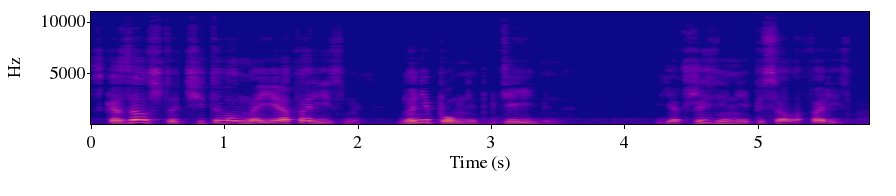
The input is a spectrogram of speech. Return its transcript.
сказал, что читывал мои афоризмы, но не помнит, где именно. Я в жизни не писал афоризмов.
